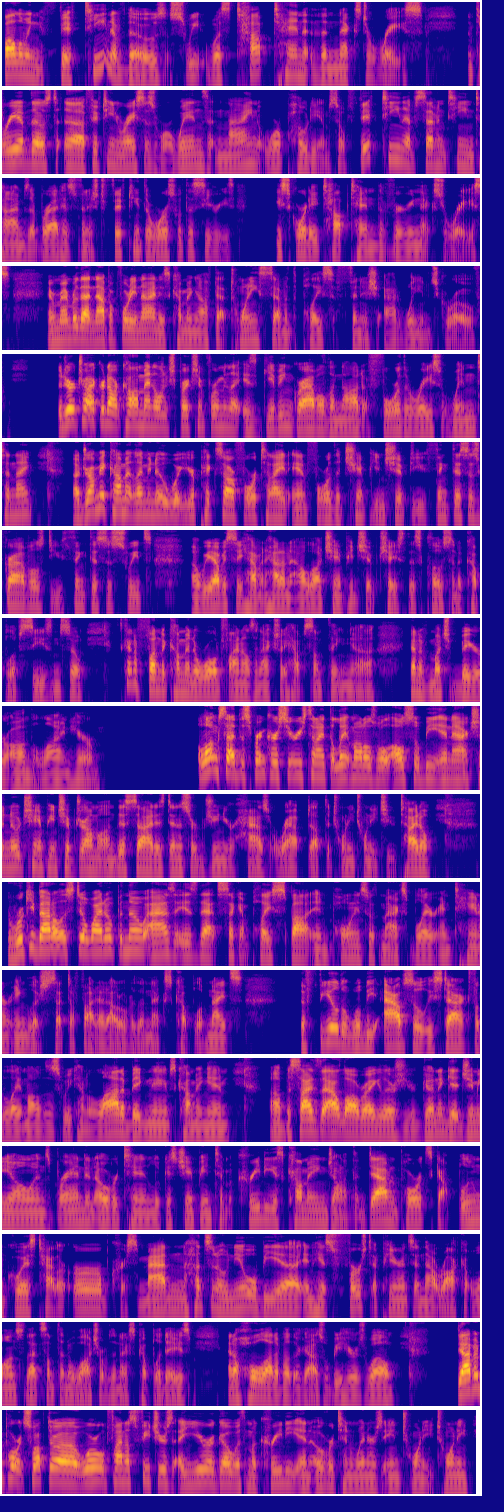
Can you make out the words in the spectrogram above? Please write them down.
Following 15 of those, Sweet was top 10 the next race. And three of those uh, 15 races were wins, nine were podiums. So 15 of 17 times that Brad has finished 15th or worse with the series, he scored a top 10 the very next race. And remember that Napa 49 is coming off that 27th place finish at Williams Grove. The DIRTRACKR.com analytics prediction formula is giving Gravel the nod for the race win tonight. Uh, drop me a comment. Let me know what your picks are for tonight and for the championship. Do you think this is Gravel's? Do you think this is Sweets? Uh, we obviously haven't had an Outlaw Championship chase this close in a couple of seasons, so it's kind of fun to come into World Finals and actually have something uh, kind of much bigger on the line here. Alongside the Sprint Car Series tonight, the late models will also be in action. No championship drama on this side as Dennis Erb Jr. has wrapped up the 2022 title. The rookie battle is still wide open, though, as is that second place spot in points with Max Blair and Tanner English set to fight it out over the next couple of nights. The field will be absolutely stacked for the late models this weekend. A lot of big names coming in. Uh, besides the Outlaw regulars, you're going to get Jimmy Owens, Brandon Overton, Lucas Champion Tim McCreadie is coming, Jonathan Davenport, Scott Bloomquist, Tyler Erb, Chris Madden. Hudson O'Neal will be uh, in his first appearance in that Rocket One, so that's something to watch over the next couple of days. And a whole lot of other guys will be here as well. Davenport swept the World Finals features a year ago with McCreadie and Overton winners in 2020.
